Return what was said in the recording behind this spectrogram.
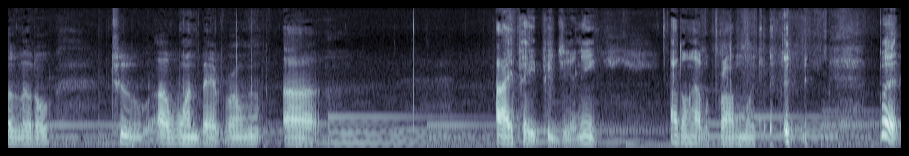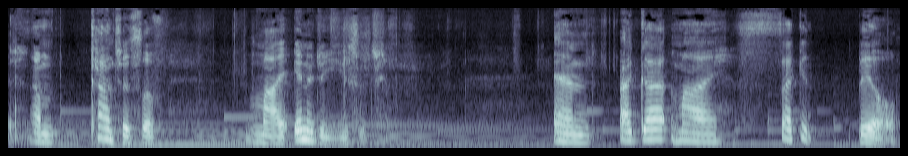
a little to a one bedroom, uh, I pay PG&E. I don't have a problem with it. but I'm conscious of my energy usage. And I got my second bill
